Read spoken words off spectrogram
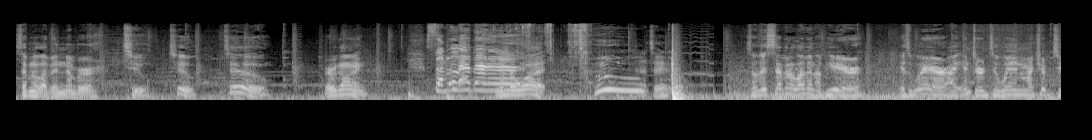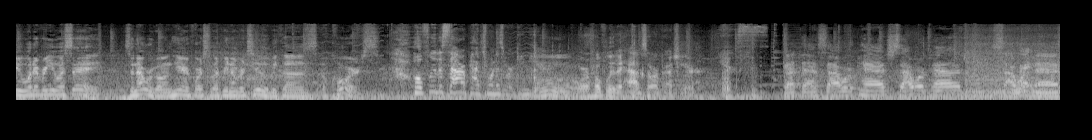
7-Eleven number two. Two. Two. Where are we going? 7-Eleven. Number what? Two. That's it. So this 7-Eleven up here is where I entered to win my trip to whatever USA. So now we're going here for Slurpee number two because, of course. Hopefully the Sour Patch one is working here. Ooh, or hopefully they have Sour Patch here. Yes. Got that Sour Patch, Sour Patch, Sour Right. Patch.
